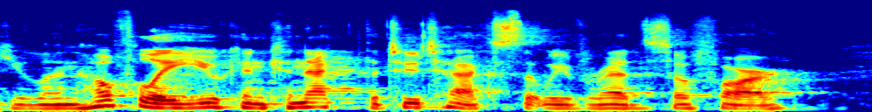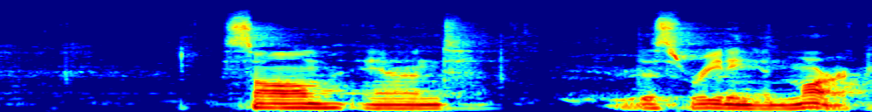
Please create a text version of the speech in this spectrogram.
Thank you, Lynn. Hopefully, you can connect the two texts that we've read so far Psalm and this reading in Mark.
